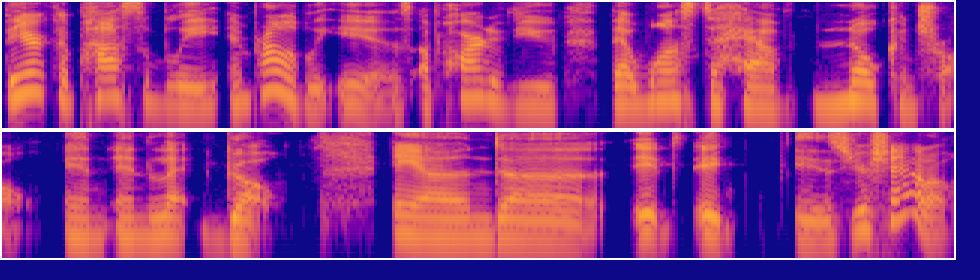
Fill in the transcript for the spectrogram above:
there could possibly and probably is a part of you that wants to have no control and and let go and uh, it it is your shadow.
